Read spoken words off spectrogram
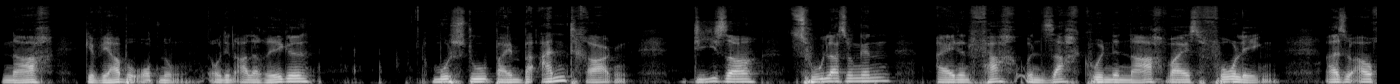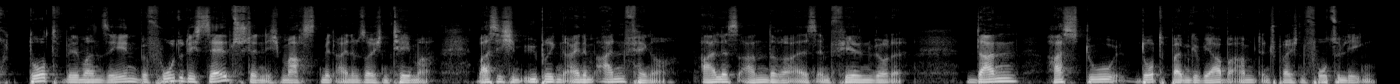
nach Gewerbeordnung. Und in aller Regel musst du beim Beantragen dieser Zulassungen einen Fach- und Sachkundennachweis vorlegen. Also auch dort will man sehen, bevor du dich selbstständig machst mit einem solchen Thema, was ich im Übrigen einem Anfänger alles andere als empfehlen würde, dann hast du dort beim Gewerbeamt entsprechend vorzulegen.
